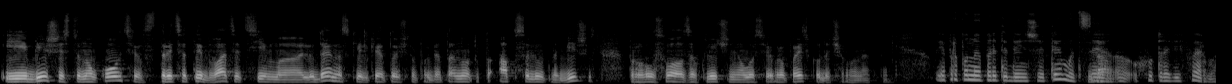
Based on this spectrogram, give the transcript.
І більшість науковців з 30-27 е, людей, наскільки я точно пам'ятаю, ну тобто абсолютна більшість проголосувала за включення лося європейського до червоної книги. Я пропоную перейти до іншої теми. Це Да. е, хутрові ферми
